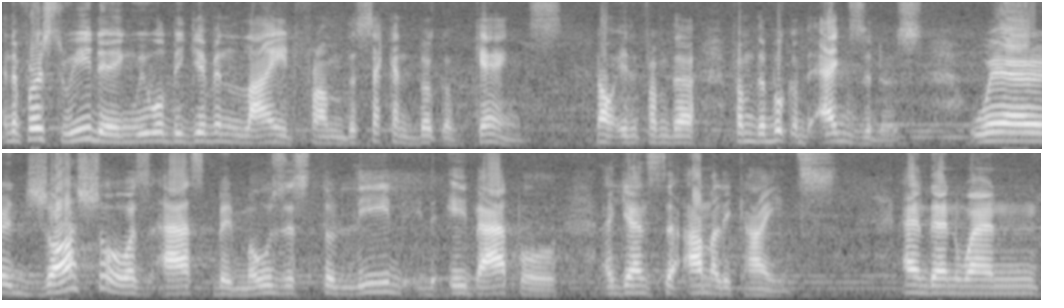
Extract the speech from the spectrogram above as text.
In the first reading, we will be given light from the second book of Kings. No, in, from, the, from the book of Exodus, where Joshua was asked by Moses to lead a battle against the Amalekites. And then when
